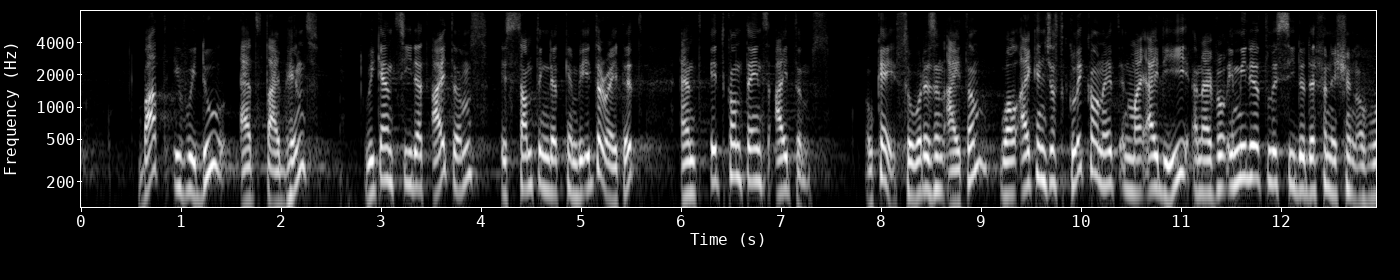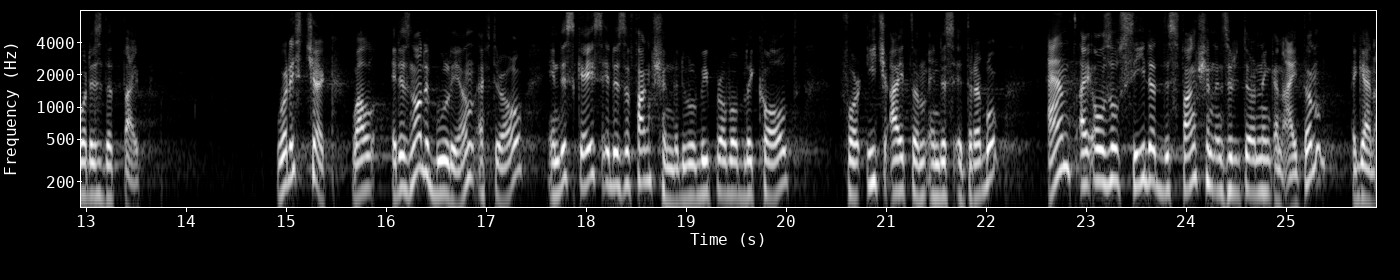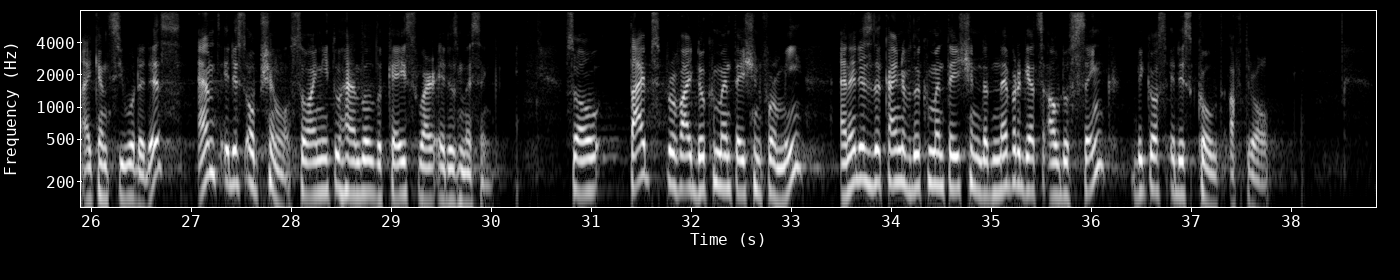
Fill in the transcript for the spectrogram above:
But if we do add type hints, we can see that items is something that can be iterated, and it contains items. OK, so what is an item? Well, I can just click on it in my IDE, and I will immediately see the definition of what is the type. What is check? Well, it is not a Boolean, after all. In this case, it is a function that will be probably called for each item in this iterable. And I also see that this function is returning an item. Again, I can see what it is. And it is optional, so I need to handle the case where it is missing. So types provide documentation for me, and it is the kind of documentation that never gets out of sync because it is code, after all.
